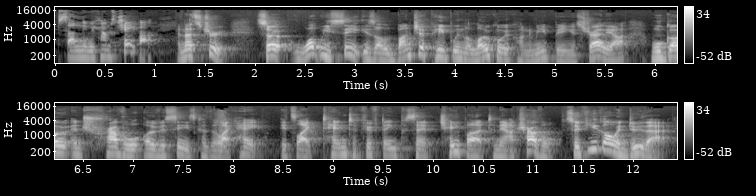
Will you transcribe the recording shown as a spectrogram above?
suddenly becomes cheaper. And that's true. So what we see is a bunch of people in the local economy, being Australia, will go and travel overseas because they're like, hey, it's like 10 to 15% cheaper to now travel. So if you go and do that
